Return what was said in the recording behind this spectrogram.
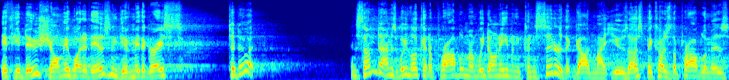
if you do, show me what it is and give me the grace to do it. And sometimes we look at a problem and we don't even consider that God might use us because the problem is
